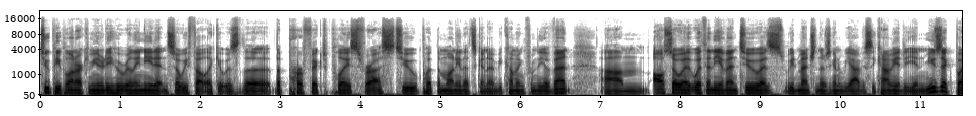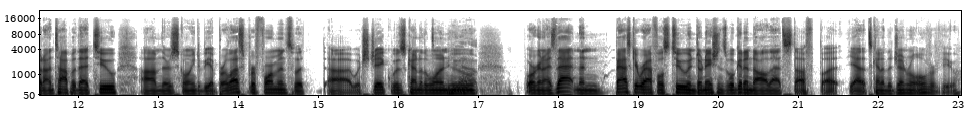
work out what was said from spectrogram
to people in our community who really need it. And so we felt like it was the the perfect place for us to put the money that's going to be coming from the event. Um, also within the event too as we'd mentioned there's going to be obviously comedy and music but on top of that too um, there's going to be a burlesque performance with uh, which jake was kind of the one who Yeah. organized that and then basket raffles too and donations. We'll get into all that stuff but yeah that's kind of the general overview.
